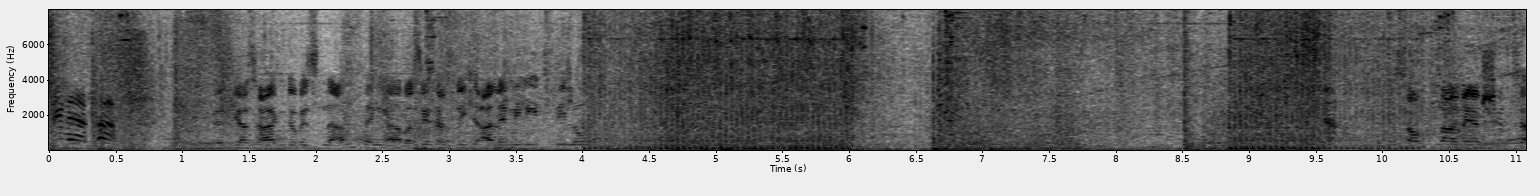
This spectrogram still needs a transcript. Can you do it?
Ich würde ja sagen, du bist ein Anfänger, aber sind das nicht alle Milizpiloten? Der Schütze.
